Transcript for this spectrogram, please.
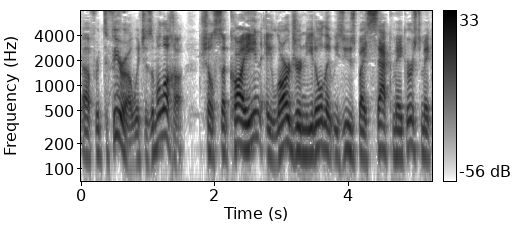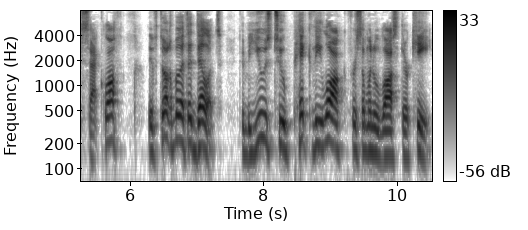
Uh, for tefira, which is a malacha. Shel sakain, a larger needle that was used by sack makers to make sackcloth. Delet could be used to pick the lock for someone who lost their key.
